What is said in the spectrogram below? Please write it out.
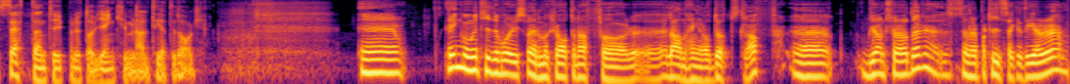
sett den typen av gängkriminalitet idag. en gång i tiden var ju Sverigedemokraterna för, eller anhängare av dödsstraff. Björn Söder, senare partisekreterare,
